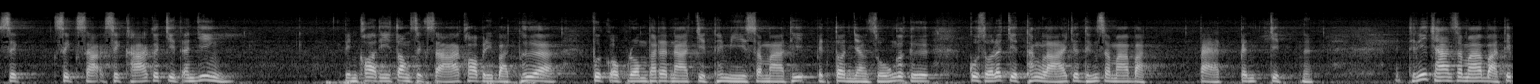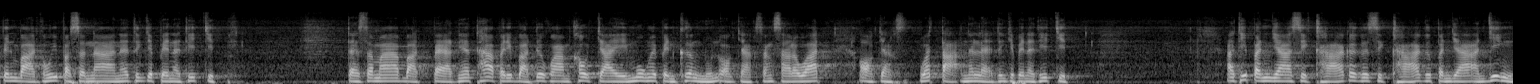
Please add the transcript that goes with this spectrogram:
ศึกศึกษาศึกขาคือจิตอันยิ่ง เป็นข้อที่ต้องศึกษาข้อปฏิบัติเพื่อฝึกอบรมพัฒนาจิตให้มีสมาธิเป็นต้นอย่างสูงก็คือ กุศลจิตทั้งหลายจนถึงสมาบัติ 8 เป็นจิตนะ ทีนี้ฌานสมาบัติที่เป็นบาทของวิปัสสนานะถึงจะเป็นอธิจิต แต่สมาบัติ8เนี่ยถ้าปฏิบัติด้วยความเข้าใจมุ่งให้เป็นเครื่องหนุนออกจากสังสารวัฏออกจากวัฏฏะนั่นแหละ ถึงจะเป็นอธิจิต อธิปัญญาสิกขาก็คือสิกขาคือปัญญาอันยิ่ง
